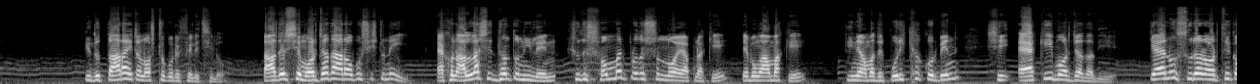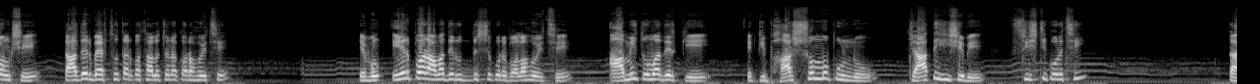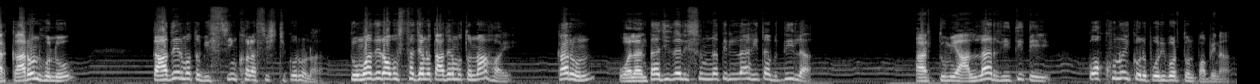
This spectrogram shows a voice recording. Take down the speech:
কিন্তু তারা এটা নষ্ট করে ফেলেছিল। তাদের সে মর্যাদা আর অবশিষ্ট নেই। এখন আল্লাহ সিদ্ধান্ত নিলেন, শুধু সম্মান প্রদর্শন নয় আপনাকে এবং আমাকে, তিনি আমাদের পরীক্ষা করবেন সেই একই মর্যাদা দিয়ে। কেন সুরার অর্ধেক অংশে তাদের ব্যর্থতার কথা আলোচনা করা হয়েছে? এবং এরপর আমাদের উদ্দেশ্য করে বলা হয়েছে, আমি তোমাদেরকে একটি ভারসাম্যপূর্ণ জাতি হিসেবে সৃষ্টি করেছি। তার কারণ হলো, তাদের মতো বিশৃঙ্খলা সৃষ্টি করো না। তোমাদের অবস্থা যেন তাদের মতো না হয়। কারণ ওয়ালান্তাজিদ আলী সুন্নাতিল্লাহ দিলা আর তুমি আল্লাহর রীতিতে কখনোই কোনো পরিবর্তন পাবে না।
